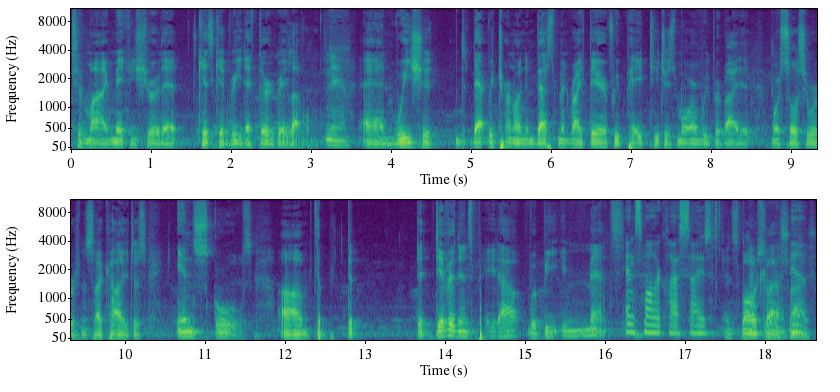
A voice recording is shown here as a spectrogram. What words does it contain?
to my making sure that kids can read at third grade level. Yeah. And we should that return on investment right there, if we paid teachers more and we provided more social workers and psychologists in schools, um, the, the, the dividends paid out would be immense And smaller class size. and smaller class Absolutely. size.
